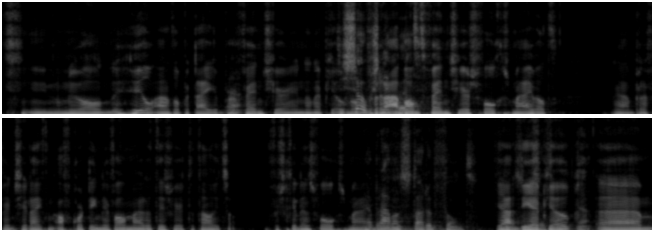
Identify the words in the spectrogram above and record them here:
je noemt nu al een heel aantal partijen. Braventure. En dan heb je ook nog. Brabant Ventures volgens mij. Wat, ja, Braventure lijkt een afkorting daarvan. Maar dat is weer totaal iets verschillends volgens mij. Ja, Brabant Startup Fund. Ja, die heb je ook. Ja. Ehm,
